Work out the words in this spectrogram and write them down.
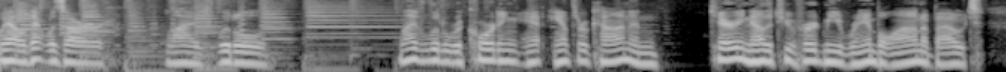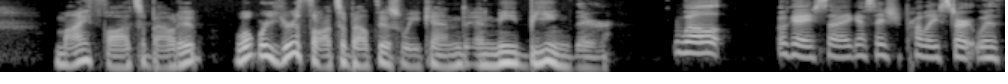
Well, that was our live little live little recording at Anthrocon and Carrie, now that you've heard me ramble on about my thoughts about it, what were your thoughts about this weekend and me being there? Well, okay, so I guess I should probably start with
